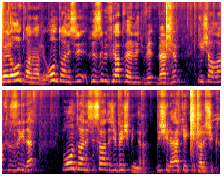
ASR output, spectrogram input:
Böyle 10 tane abi. 10 tanesi hızlı bir fiyat ver- ve- vereceğim. İnşallah hızlı gider. Bu 10 tanesi sadece 5000 lira. Dişiyle erkekli karışık.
